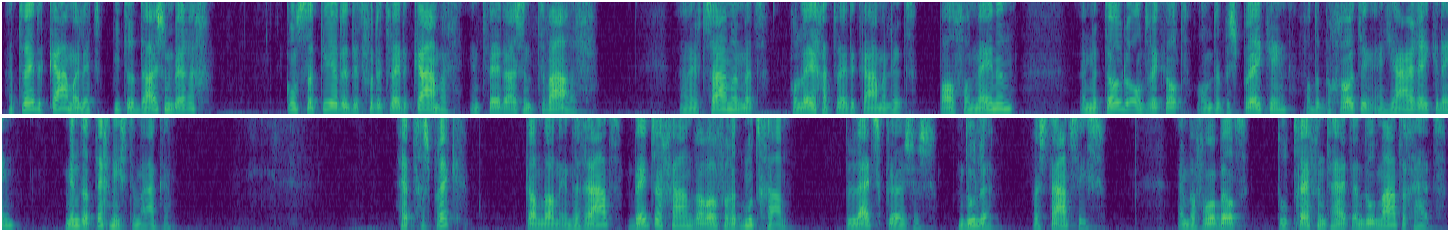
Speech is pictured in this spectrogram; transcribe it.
Het Tweede Kamerlid Pieter Duisenberg constateerde dit voor de Tweede Kamer in 2012 en heeft samen met collega Tweede Kamerlid Paul van Menen een methode ontwikkeld om de bespreking van de begroting en jaarrekening minder technisch te maken. Het gesprek kan dan in de raad beter gaan waarover het moet gaan: beleidskeuzes, doelen, prestaties en bijvoorbeeld doeltreffendheid en doelmatigheid.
